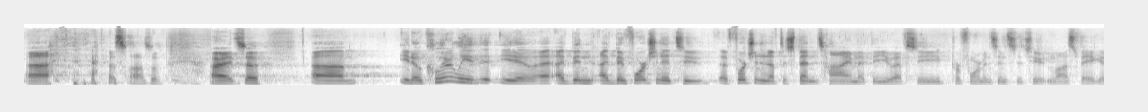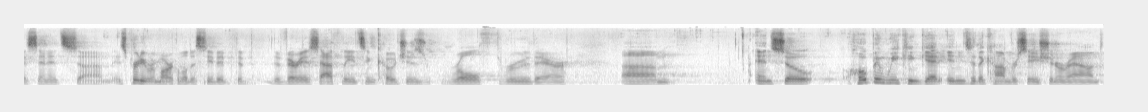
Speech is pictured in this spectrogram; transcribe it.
Uh, that was awesome. All right, so. Um, you know, clearly, you know, I've been I've been fortunate to uh, fortunate enough to spend time at the UFC Performance Institute in Las Vegas, and it's um, it's pretty remarkable to see the, the, the various athletes and coaches roll through there. Um, and so, hoping we can get into the conversation around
